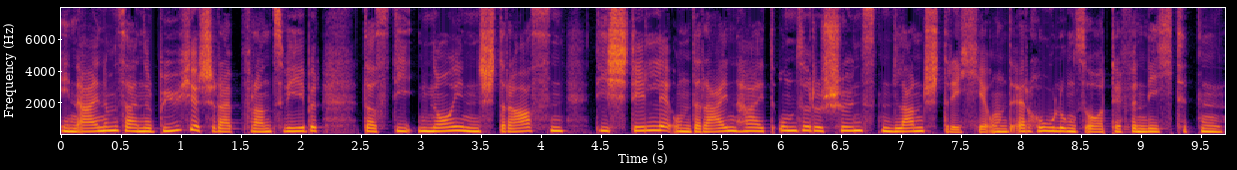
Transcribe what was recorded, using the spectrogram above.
In einem seiner Bücher schreibt Franz Weber, dass die neuen Straßen die Stille und Reinheit unserer schönsten Landstriche und Erholungsorte vernichteten.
